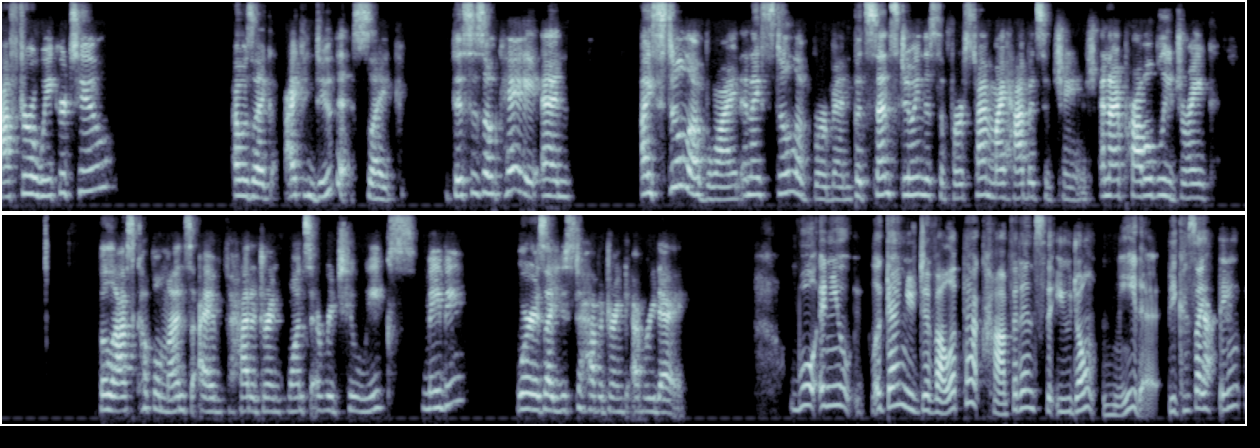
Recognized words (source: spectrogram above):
after a week or two, I was like, I can do this. Like, this is okay. And I still love wine and I still love bourbon, but since doing this the first time, my habits have changed. And I probably drink the last couple months, I've had a drink once every two weeks, maybe, whereas I used to have a drink every day. Well, and you again, you develop that confidence that you don't need it because yeah. I think,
